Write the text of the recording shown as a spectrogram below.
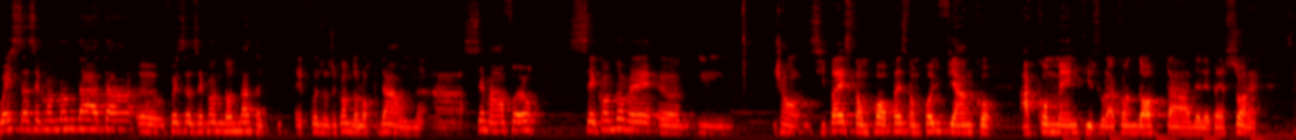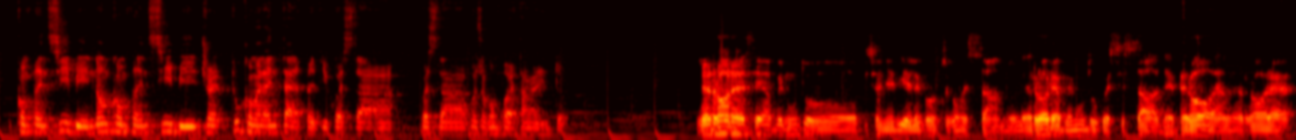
questa seconda ondata, eh, questa seconda ondata e questo secondo lockdown a semaforo, secondo me eh, diciamo, si presta un, presta un po' il fianco a commenti sulla condotta delle persone, comprensibili, non comprensibili, cioè tu come la interpreti questa, questa, questo comportamento? L'errore se è avvenuto, bisogna dire le cose come stanno, l'errore è avvenuto quest'estate, però è un errore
